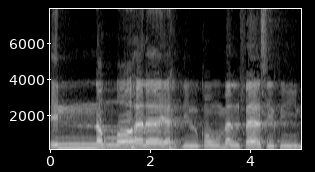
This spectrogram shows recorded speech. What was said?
ان اللە لا یهدی القوم الفاسقین.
